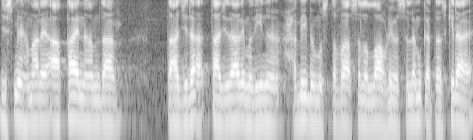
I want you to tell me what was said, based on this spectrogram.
جس میں ہمارے آقائے نامدار تاجرہ تاجدار مدینہ حبیب مصطفیٰ صلی اللہ علیہ وسلم کا تذکرہ ہے۔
